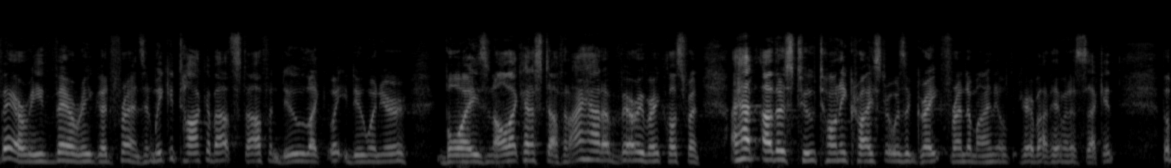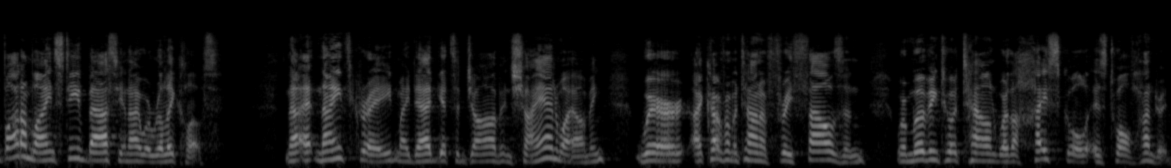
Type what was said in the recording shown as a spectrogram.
very, very good friends. And we could talk about stuff and do like what you do when you're boys and all that kind of stuff. And I had a very, very close friend. I had others too. Tony Chrysler was a great friend of mine. You'll hear about him in a second. But bottom line, Steve Bassey and I were really close. Now, at ninth grade, my dad gets a job in Cheyenne, Wyoming, where I come from a town of 3,000. We're moving to a town where the high school is 1,200.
